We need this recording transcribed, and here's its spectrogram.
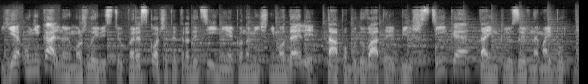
є унікальною можливістю перескочити традиційні економічні моделі та побудувати більш стійке та інклюзивне майбутнє.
